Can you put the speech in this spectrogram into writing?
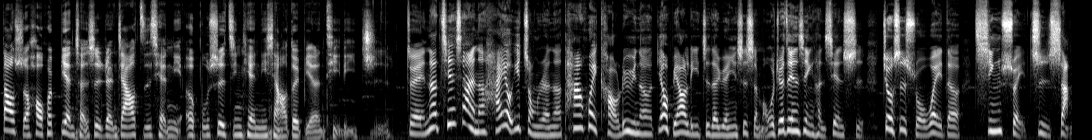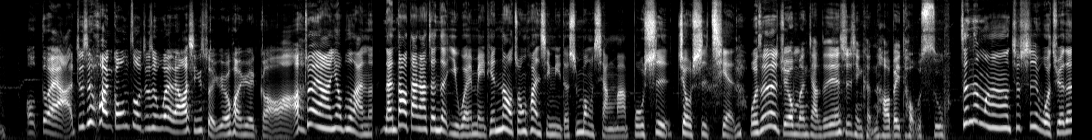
到时候会变成是人家要资遣你，而不是今天你想要对别人提离职。对，那接下来呢，还有一种人呢，他会考虑呢要不要离职的原因是什么？我觉得这件事情很现实，就是所谓的薪水至上。哦，对啊，就是换工作就是为了要薪水越换越高啊。对啊，要不然呢？难道大家真的以为每天闹钟唤醒你的是梦想吗？不是，就是钱。我真的觉得我们讲这件事情可能还会被投诉。真的吗？就是我觉得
